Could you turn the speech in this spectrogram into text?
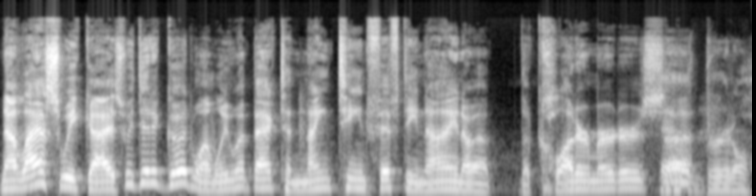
Now, last week, guys, we did a good one. We went back to 1959, uh, the Clutter murders. Yeah, uh, brutal.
